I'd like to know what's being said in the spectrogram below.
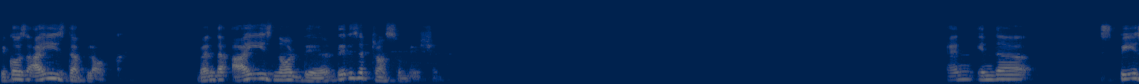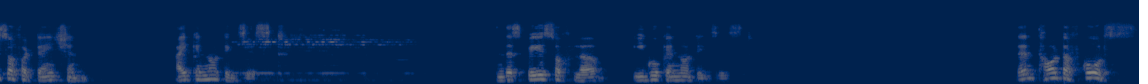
because I is the block. When the I is not there, there is a transformation. And in the space of attention, I cannot exist. In the space of love, ego cannot exist. Then thought, of course,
